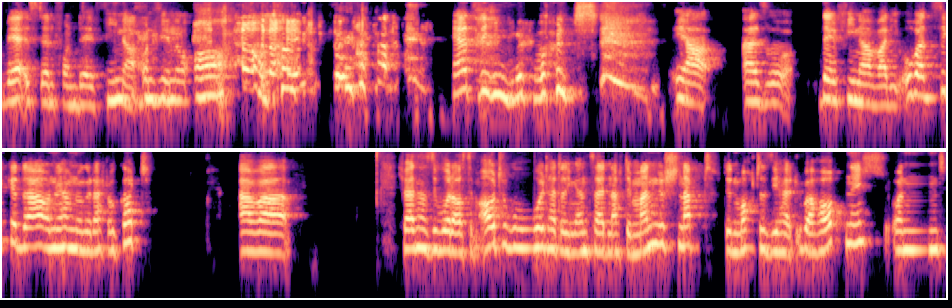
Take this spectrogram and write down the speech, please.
Wer ist denn von Delfina? Und wir nur, oh, oh herzlichen Glückwunsch. Ja, also Delfina war die Oberzicke da und wir haben nur gedacht, oh Gott. Aber ich weiß noch, sie wurde aus dem Auto geholt, hatte die ganze Zeit nach dem Mann geschnappt. Den mochte sie halt überhaupt nicht und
